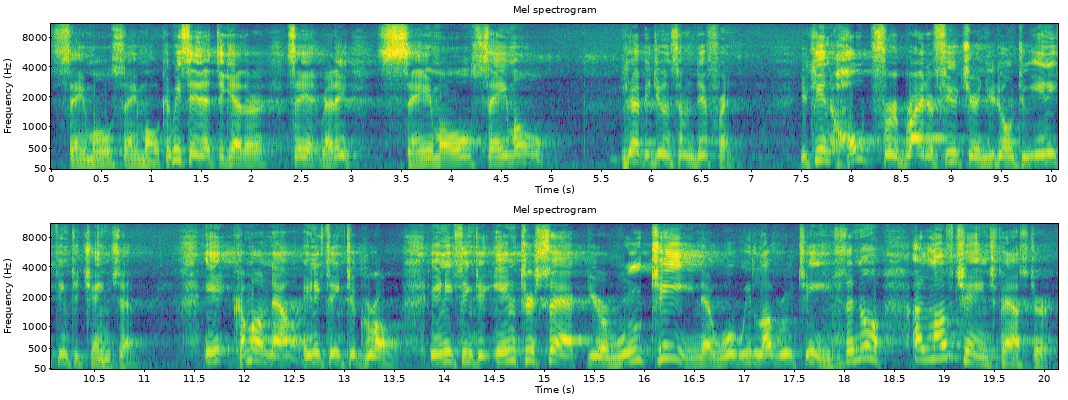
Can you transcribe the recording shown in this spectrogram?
Same old, same old. Can we say that together? Say it. Ready? Same old, same old. You got to be doing something different. You can't hope for a brighter future and you don't do anything to change that. Come on now, anything to grow, anything to intersect your routine. Well, we love routines. You said, No, I love change, Pastor.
